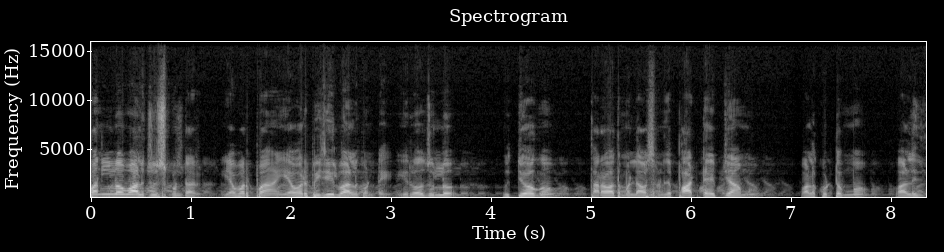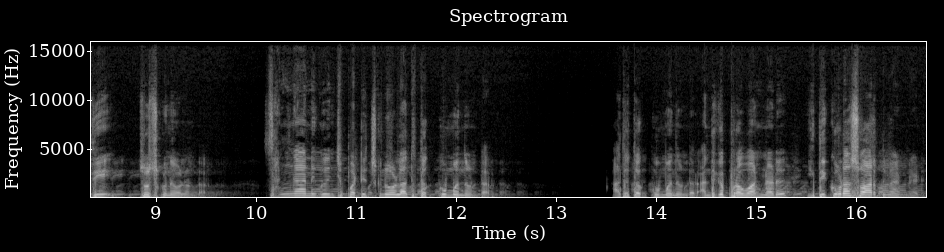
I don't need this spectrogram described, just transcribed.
పనిలో వాళ్ళు చూసుకుంటారు. ఎవరి ప ఎవరి బిజీలు వాళ్ళకు ఉంటాయి. ఈ రోజుల్లో ఉద్యోగం తర్వాత మళ్ళీ అవసరం పార్ట్ టైం జాము వాళ్ళ కుటుంబం వాళ్ళ ఇది చూసుకునే వాళ్ళు ఉంటారు. సంఘాన్ని గురించి పట్టించుకునే వాళ్ళు అతి తక్కువ మంది ఉంటారు. అతి తక్కువ మంది ఉండరు. అందుకే ప్రభు అంటున్నాడు ఇది కూడా స్వార్థమే అన్నాడు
